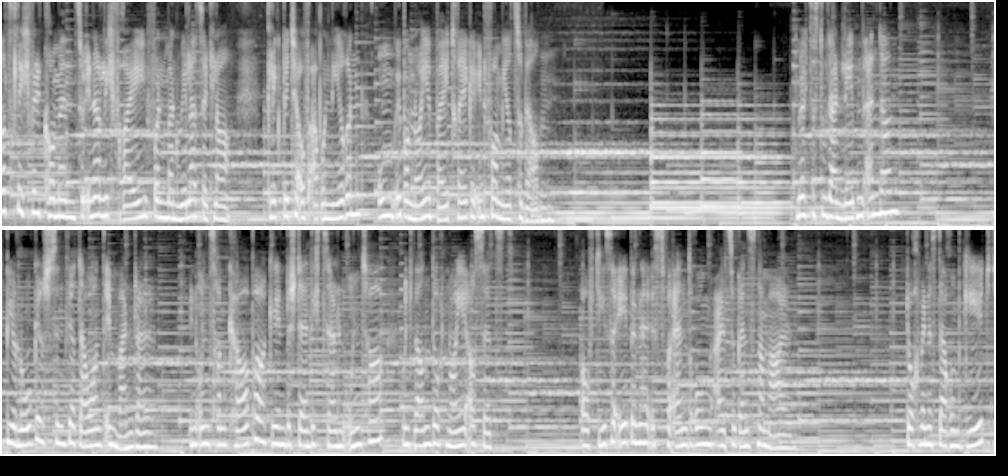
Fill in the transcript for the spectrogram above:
Herzlich willkommen zu Innerlich Frei von Manuela Seckler. Klick bitte auf Abonnieren, um über neue Beiträge informiert zu werden. Möchtest du dein Leben ändern? Biologisch sind wir dauernd im Wandel. In unserem Körper gehen beständig Zellen unter und werden durch neue ersetzt. Auf dieser Ebene ist Veränderung also ganz normal. Doch wenn es darum geht,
